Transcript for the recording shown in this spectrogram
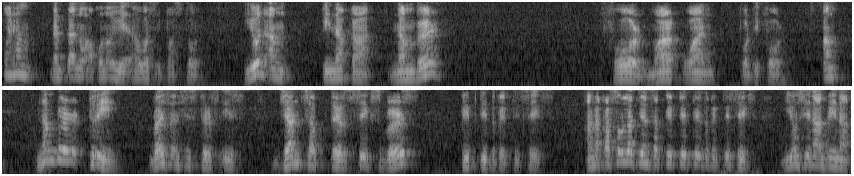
Parang nagtanong ako noon when I was a pastor. Yun ang pinaka number 4, Mark 1:44. Ang number 3, brothers and sisters, is John chapter 6 verse 50 to 56. Ang nakasulat yan sa 53 to 56, yung sinabi na,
